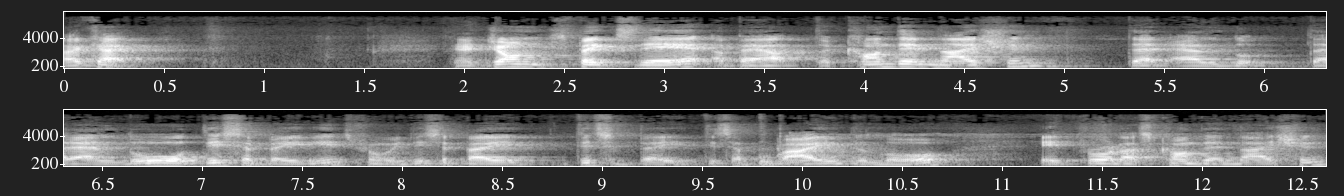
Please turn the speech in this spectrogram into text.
Okay. Now, John speaks there about the condemnation that our, that our law disobedience, when we disobeyed, disobeyed, disobeyed the law, it brought us condemnation.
